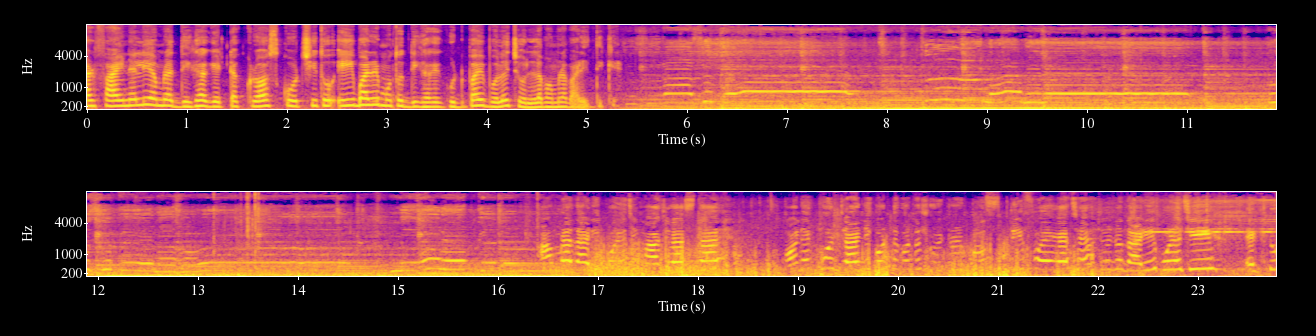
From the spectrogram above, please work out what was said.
আর ফাইনালি আমরা দীঘা গেটটা ক্রস করছি, তো এইবারের মতো দীঘাকে গুড বাই বলে চললাম আমরা বাড়ির দিকে। আমরা দাঁড়িয়ে পড়েছি মাঝ রাস্তায়। অনেকক্ষণ জার্নি করতে করতে শরীর টরীর পুরো স্টিফ হয়ে গেছে। জন্য দাঁড়িয়ে পড়েছি একটু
